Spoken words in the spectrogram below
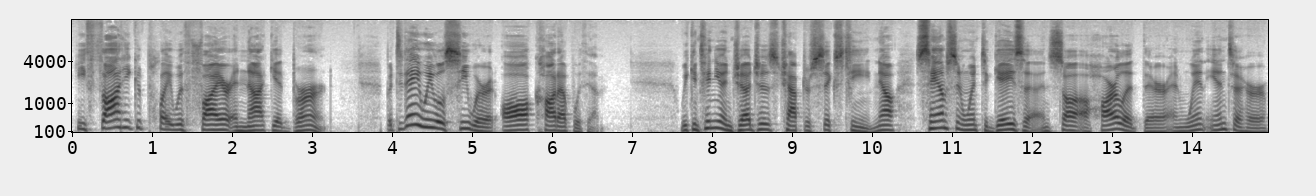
He thought he could play with fire and not get burned. But today we will see where it all caught up with him. We continue in Judges chapter 16. Now, Samson went to Gaza and saw a harlot there and went into her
